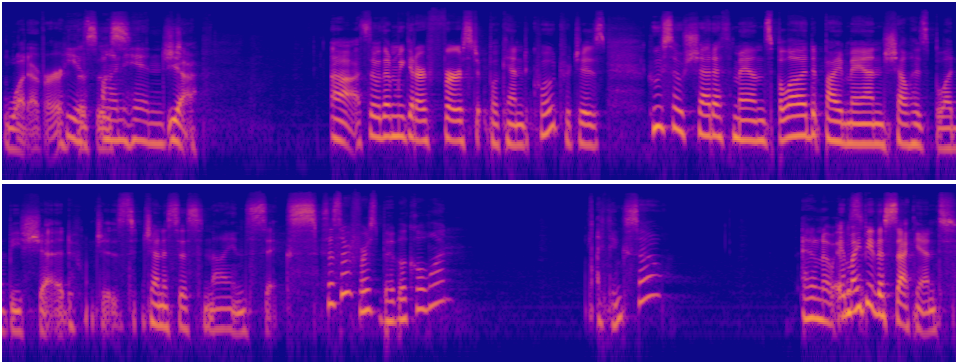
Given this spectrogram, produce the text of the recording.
whatever. He is unhinged. Yeah. Uh, so then we get our first bookend quote, which is, Whoso sheddeth man's blood, by man shall his blood be shed, which is Genesis 9 6. Is this our first biblical one? I think so. I don't know. It, It was, might be the second.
